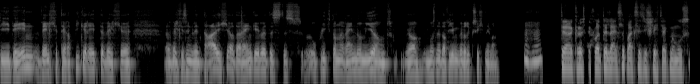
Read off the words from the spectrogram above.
die Ideen, welche Therapiegeräte, welche, äh, welches Inventar ich da reingebe, das, das obliegt dann rein nur mir und ja, ich muss nicht auf irgendwen Rücksicht nehmen. Mhm. Der größte Vorteil der Einzelpraxis ist schlichtweg, man muss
